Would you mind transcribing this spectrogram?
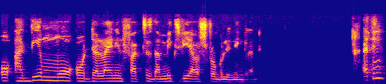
or are there more underlying factors that makes VAR struggle in England? I think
